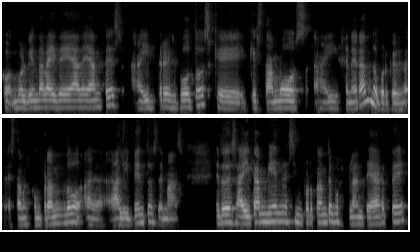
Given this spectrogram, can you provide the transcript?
volviendo a la idea de antes, hay tres votos que, que estamos ahí generando, porque estamos comprando alimentos de más. Entonces, ahí también es importante pues, plantearte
